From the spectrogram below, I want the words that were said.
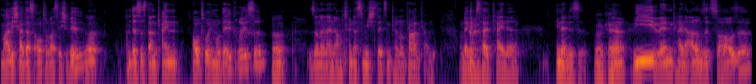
male ich halt das Auto, was ich will. ja, Und das ist dann kein Auto in Modellgröße, ja, sondern ein Auto, in das ich mich setzen kann und fahren kann. Und da gibt es halt keine Hindernisse. okay. Ne? Wie wenn, keine Ahnung, sitzt zu Hause,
